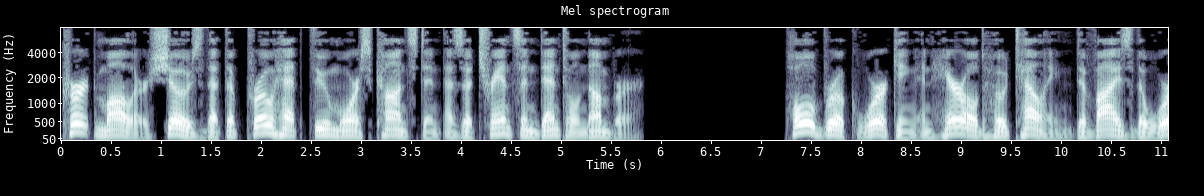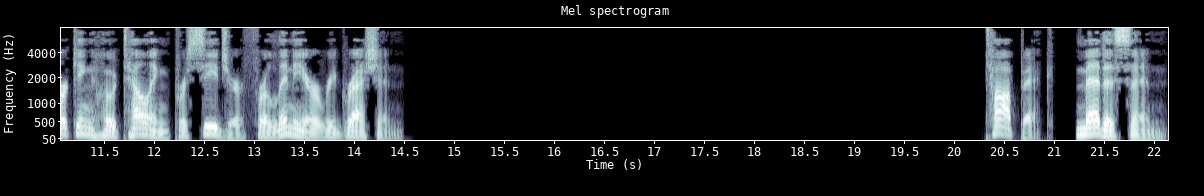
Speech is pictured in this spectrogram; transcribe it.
Kurt Mahler shows that the Prouhet-Thue-Morse constant is a transcendental number. Holbrook Working and Harold Hotelling devise the Working Hotelling procedure for linear regression. Topic: Medicine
